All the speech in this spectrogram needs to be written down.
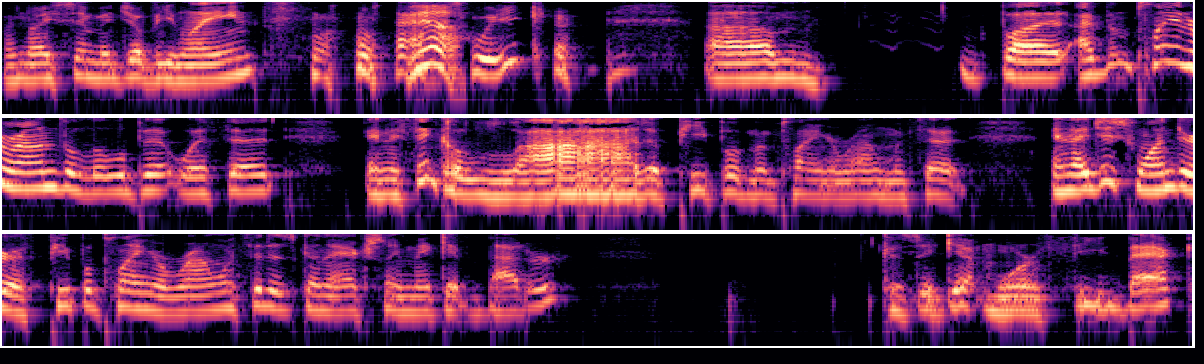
a nice image of Elaine last Yeah. week. Um, but I've been playing around a little bit with it, and I think a lot of people have been playing around with it. And I just wonder if people playing around with it is going to actually make it better because they get more feedback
